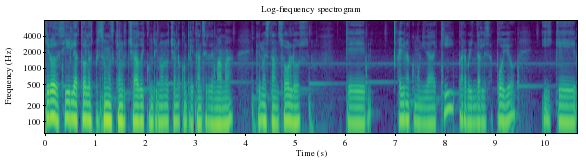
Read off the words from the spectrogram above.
Quiero decirle a todas las personas que han luchado y continúan luchando contra el cáncer de mama que no están solos, que hay una comunidad aquí para brindarles apoyo y que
